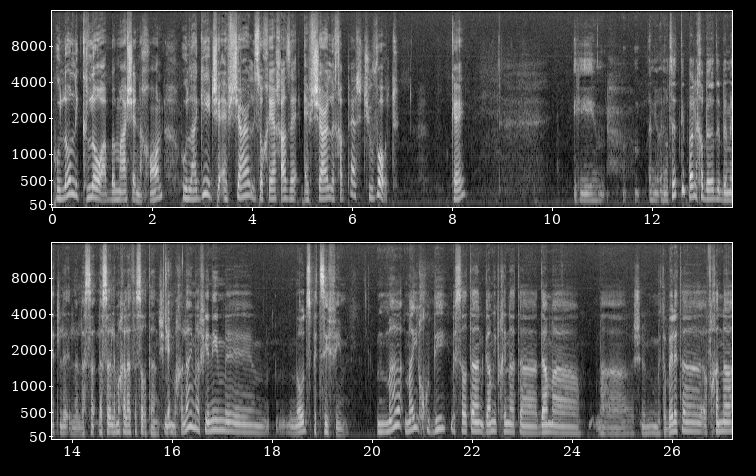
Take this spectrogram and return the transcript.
הוא לא לקלוע במה שנכון, הוא להגיד שאפשר לשוחח על זה, אפשר לחפש תשובות, אוקיי? Okay? אני, אני רוצה טיפה לחבר את זה באמת לס, לס, למחלת הסרטן, שהיא כן. מחלה עם מאפיינים אה, מאוד ספציפיים. מה, מה ייחודי בסרטן, גם מבחינת האדם ה, ה, שמקבל את ההבחנה,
